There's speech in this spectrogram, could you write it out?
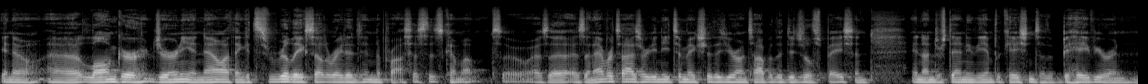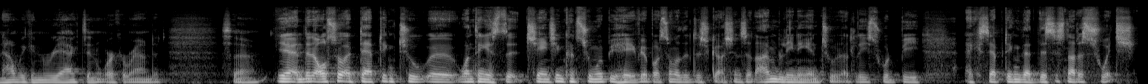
you know uh, longer journey, and now I think it's really accelerated in the process that's come up. So as a as an advertiser, you need to make sure that you're on top of the digital space and and understanding the implications of the behavior and how we can react and work around it. So yeah, and then also adapting to uh, one thing is the changing consumer behavior, but some of the discussions that I'm leaning into at least would be accepting that this is not a switch.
